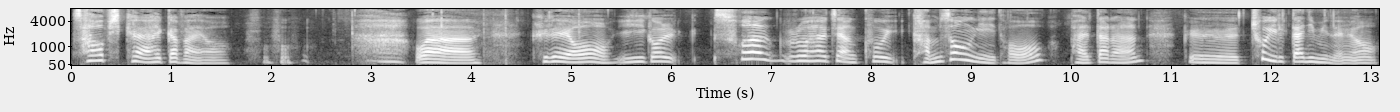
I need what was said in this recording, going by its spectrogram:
사업시켜야 할까봐요. 와, 그래요. 이걸 수학으로 하지 않고 감성이 더 발달한 그 초일따님이네요.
